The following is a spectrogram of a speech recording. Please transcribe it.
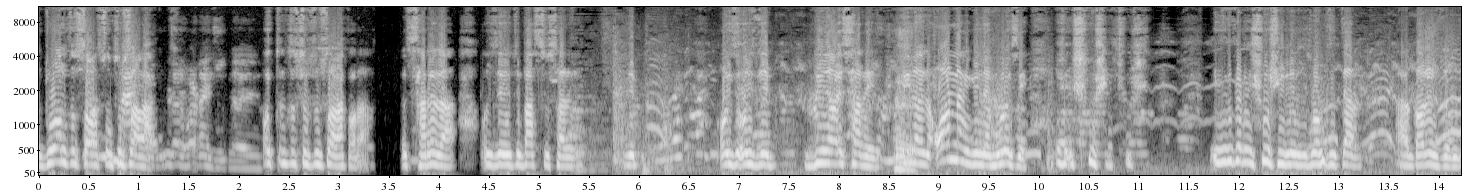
দুরন্ত করা। সারেরা ওই যে ওই যে সারে যে ওই যে ওই যে বিনয় সারে বিনয় বলেছে। সুশী সুশী এগুলোকে সুশী রঞ্জিতার আহ, ঘরের জন্য।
